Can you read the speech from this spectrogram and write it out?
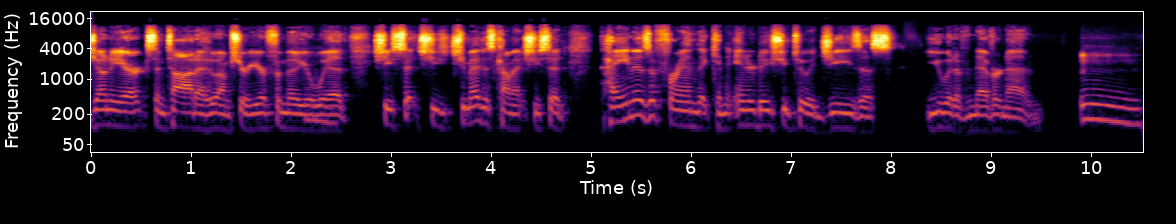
joni eareckson tada who i'm sure you're familiar mm-hmm. with she said she she made this comment she said pain is a friend that can introduce you to a jesus you would have never known mm.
